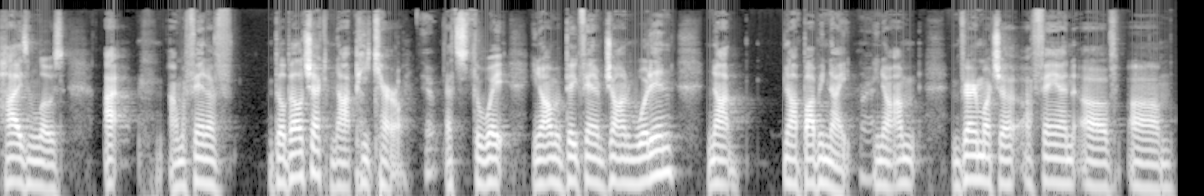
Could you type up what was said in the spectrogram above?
highs and lows. I I'm a fan of Bill Belichick, not Pete Carroll. Yep. That's the way. You know, I'm a big fan of John Wooden, not not Bobby Knight. You know, I'm very much a, a fan of um,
